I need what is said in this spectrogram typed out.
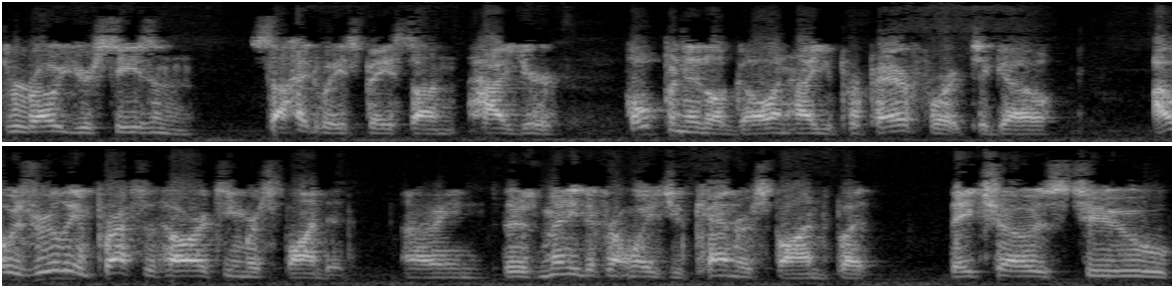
throw your season sideways based on how you're hoping it'll go and how you prepare for it to go. I was really impressed with how our team responded. I mean, there's many different ways you can respond, but they chose to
